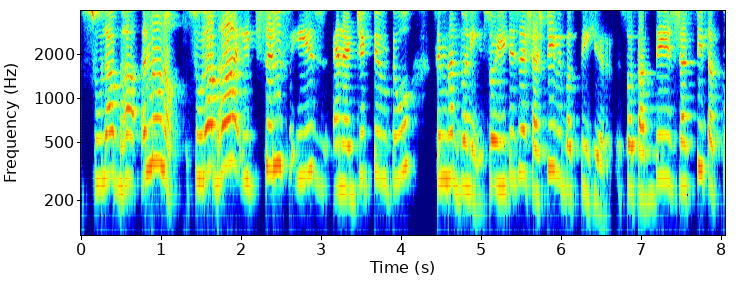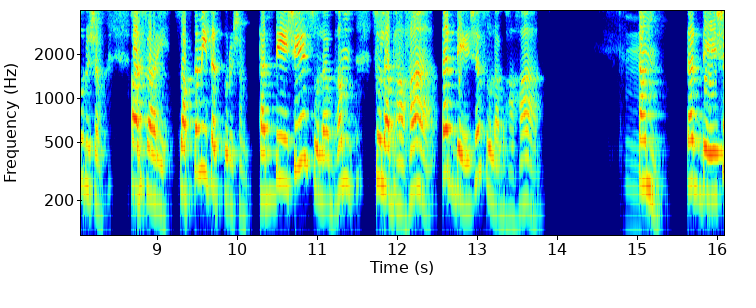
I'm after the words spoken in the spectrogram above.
सुलभ नो नो सुलभ टू सिंहध्वनि। सो इट इज़ ए षष्टी विभक्ति हियर सो तद्देश षष्टी तत्पुरुषम सॉरी सप्तमी तत्पुरुषम। तद्देशे सुलभम सुलभ तद्देश सुलभ। Hmm. तं तद्देश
